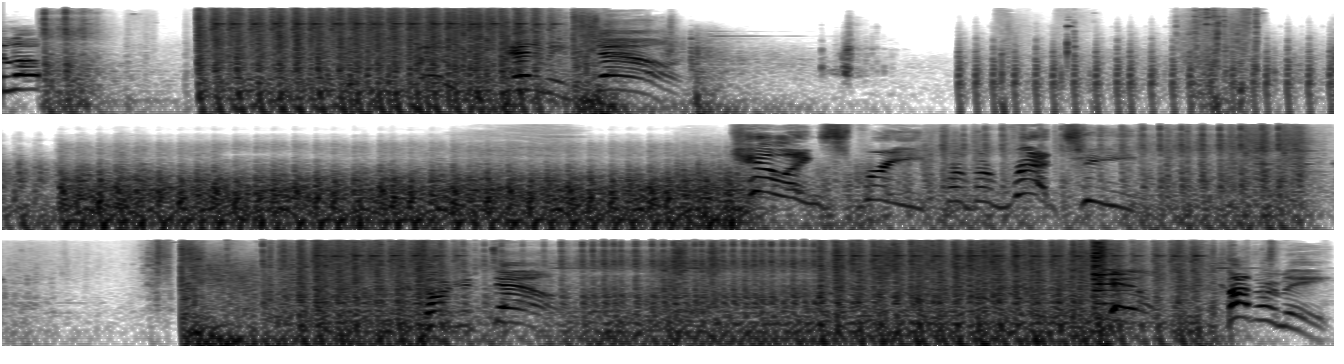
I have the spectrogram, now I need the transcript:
Reload! Enemy down! Killing spree for the red team. Target down! Kill! Cover me!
